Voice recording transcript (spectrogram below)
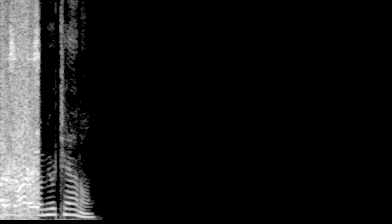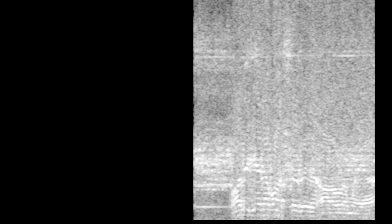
Aç, aç. from your channel. Hani gene başladı ağlamaya.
